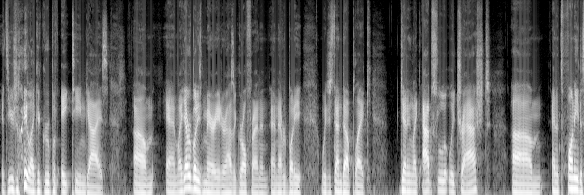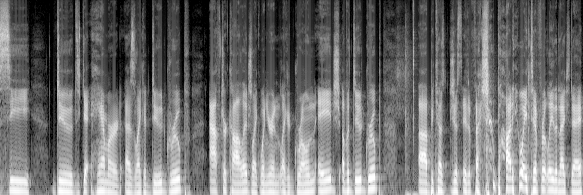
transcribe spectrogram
it's usually like a group of 18 guys. Um, and like everybody's married or has a girlfriend and, and everybody we just end up like getting like absolutely trashed um, and it's funny to see dudes get hammered as like a dude group after college, like when you're in like a grown age of a dude group, uh, because just it affects your body way differently the next day.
